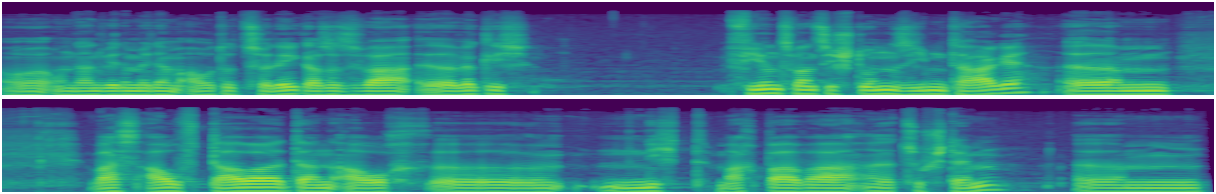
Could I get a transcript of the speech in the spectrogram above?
und dann wieder mit dem Auto zurück. Also es war wirklich 24 Stunden, sieben Tage. Ähm, was auf Dauer dann auch äh, nicht machbar war äh, zu stemmen. Ähm,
